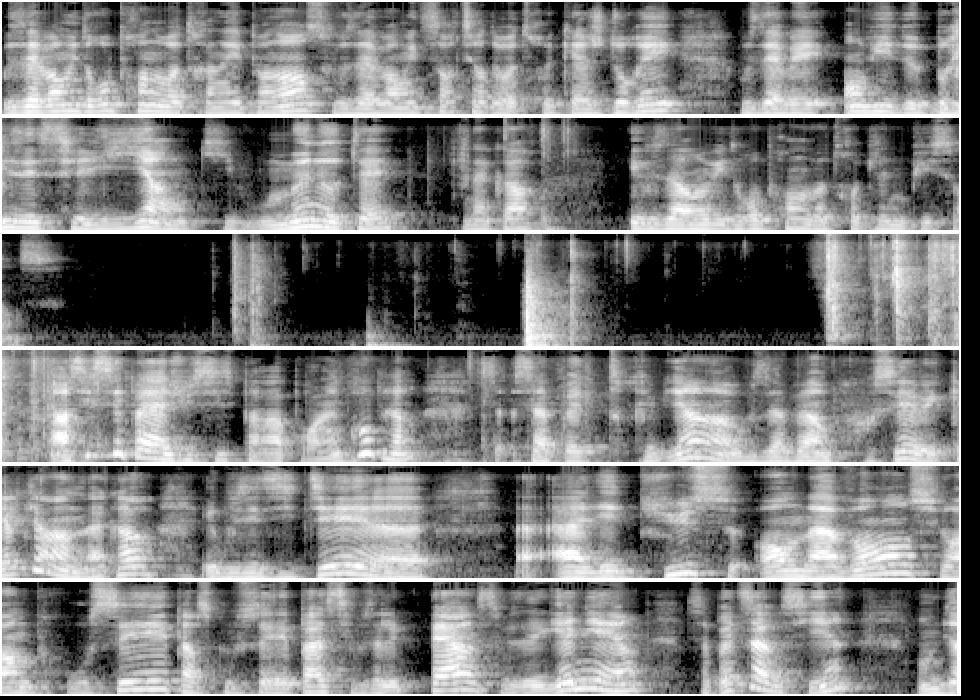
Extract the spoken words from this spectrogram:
Vous avez envie de reprendre votre indépendance, vous avez envie de sortir de votre cage dorée, vous avez envie de briser ces liens qui vous menotaient, d'accord Et vous avez envie de reprendre votre pleine puissance. Alors, si c'est pas la justice par rapport à un couple, hein, ça, peut être très bien, vous avez un procès avec quelqu'un, d'accord? Et vous hésitez euh, à aller plus en avant sur un procès parce que vous savez pas si vous allez perdre, si vous allez gagner. Hein. Ça peut être ça aussi. Hein. On me dit,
